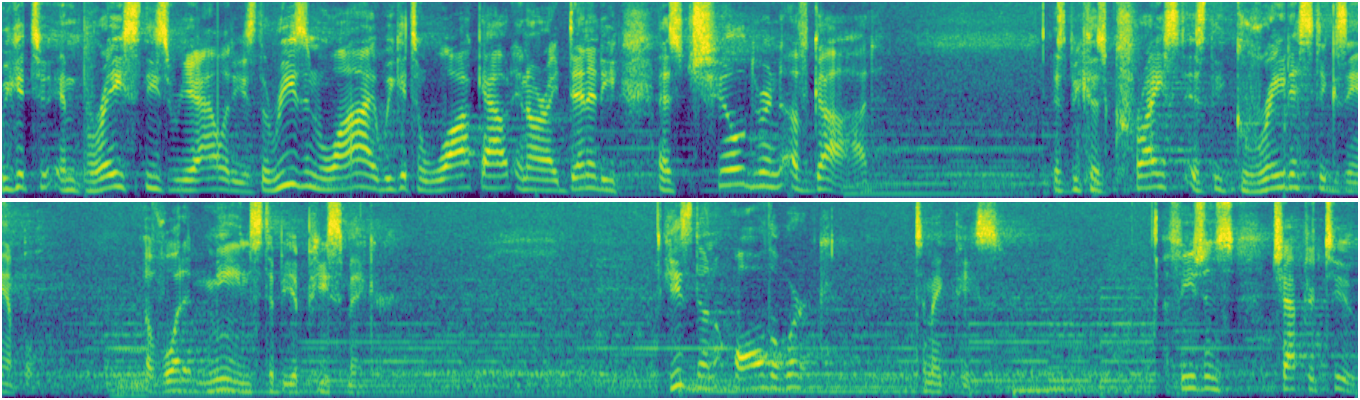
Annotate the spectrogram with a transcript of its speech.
we get to embrace these realities, the reason why we get to walk out in our identity as children of God is because Christ is the greatest example of what it means to be a peacemaker. He's done all the work to make peace. Ephesians chapter 2.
